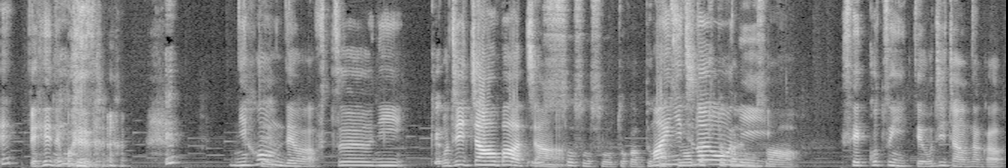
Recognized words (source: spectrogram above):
え？って変な声え？でえ？日本では普通におじいちゃんおばあちゃんそうそうそう。とか部毎日活のように接骨院行っておじいちゃんなんか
